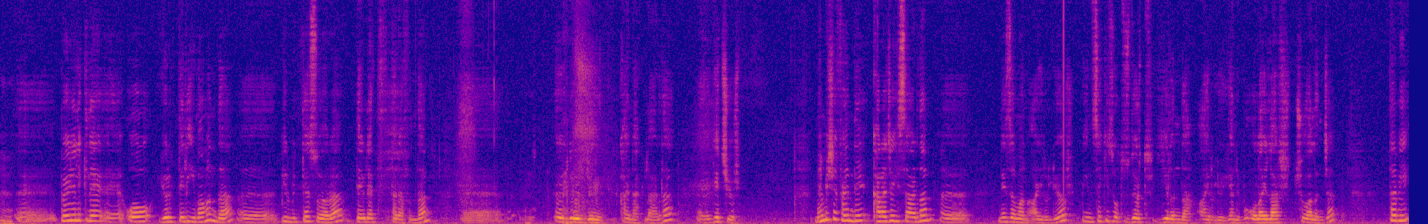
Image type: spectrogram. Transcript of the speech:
Evet. E, böylelikle e, o Yörükdeli imamın da e, bir müddet sonra devlet tarafından e, öldürüldüğü kaynaklarda e, geçiyor. Memiş Efendi Karacahisar'dan e, ne zaman ayrılıyor? 1834 yılında ayrılıyor. Yani bu olaylar çoğalınca. Tabi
